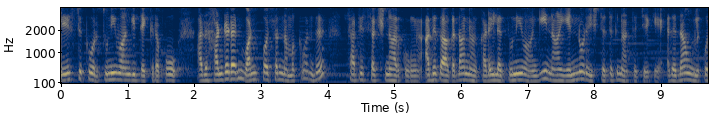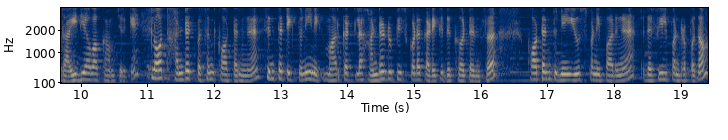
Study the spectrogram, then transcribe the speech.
டேஸ்ட்டுக்கு ஒரு துணி வாங்கி தைக்கிறப்போ அது ஹண்ட்ரட் அண்ட் ஒன் பர்சன்ட் நமக்கு வந்து சாட்டிஸ்ஃபேக்ஷனாக இருக்குங்க. அதுக்காக தான் நான் கடையில் துணி வாங்கி நான் என்னோடய இஷ்டத்துக்கு நான் தைச்சிருக்கேன். அதை தான் உங்களுக்கு ஒரு ஐடியாவாக காமிச்சிருக்கேன். கிளாத் ஹண்ட்ரட் பர்சன்ட் காட்டனுங்க சிந்தட்டிக் துணி இன்றைக்கி மார்க்கெட்டில் ஹண்ட்ரட் ருபீஸ் கூட கிடைக்குது கர்டன்ஸு காட்டன் துணியை யூஸ் பண்ணி பாருங்கள் இதை ஃபீல் பண்ணுறப்போ தான்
